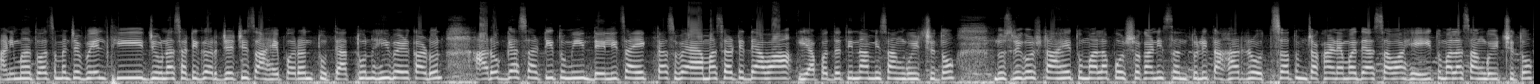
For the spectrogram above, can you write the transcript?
आणि महत्त्वाचं म्हणजे वेल्थ ही जीवनासाठी गरजेचीच आहे परंतु त्यातूनही वेळ काढून आरोग्यासाठी तुम्ही डेलीचा एक तास व्यायामासाठी द्यावा या पद्धतीनं आम्ही सांगू इच्छितो. दुसरी गोष्ट आहे तुम्हाला पोषक आणि संतुलित आहार रोजचा तुमच्या खाण्यामध्ये असावा हेही तुम्हाला सांगू इच्छितो.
